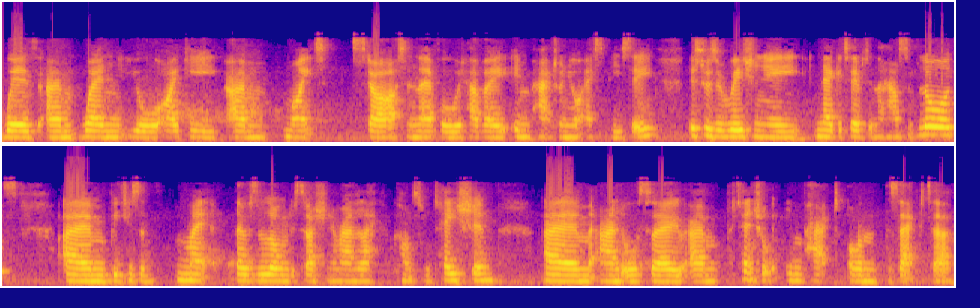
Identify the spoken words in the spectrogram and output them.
with um, when your IP might start and therefore would have an impact on your SPC. This was originally negatived in the House of Lords um, because of my, there was a long discussion around lack of consultation um, and also um, potential impact on the sector.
